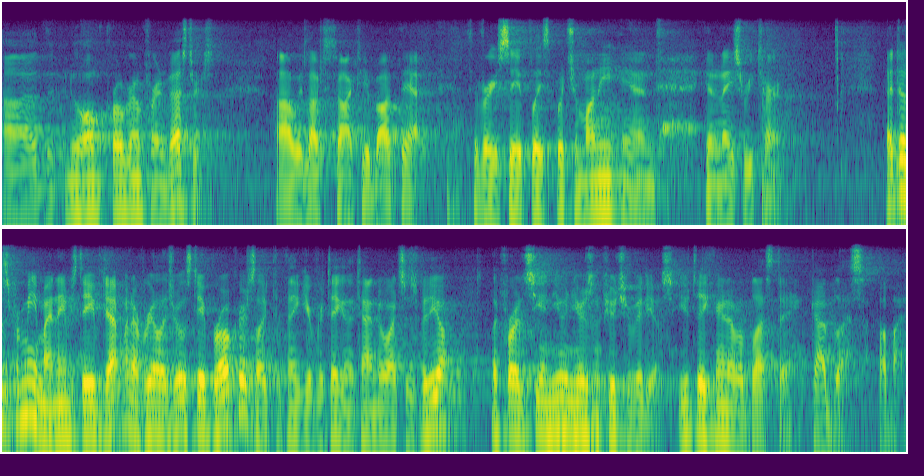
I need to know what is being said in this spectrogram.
uh, the new home program for investors, uh, we'd love to talk to you about that. It's a very safe place to put your money and get a nice return. That does it for me. My name is Dave Dettmann of Real Edge Real Estate Brokers. I'd like to thank you for taking the time to watch this video. Look forward to seeing you in yours and future videos. You take care and have a blessed day. God bless. Bye-bye.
